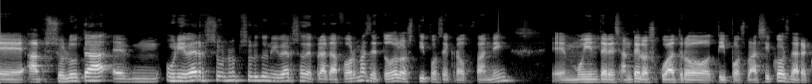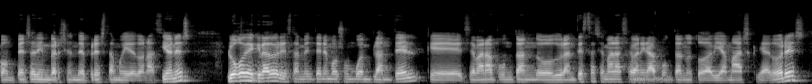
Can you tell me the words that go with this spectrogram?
Eh, absoluta eh, universo, un absoluto universo de plataformas de todos los tipos de crowdfunding. Eh, muy interesante los cuatro tipos básicos de recompensa de inversión de préstamo y de donaciones. Luego de creadores también tenemos un buen plantel que se van apuntando, durante esta semana se van a ir apuntando todavía más creadores.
